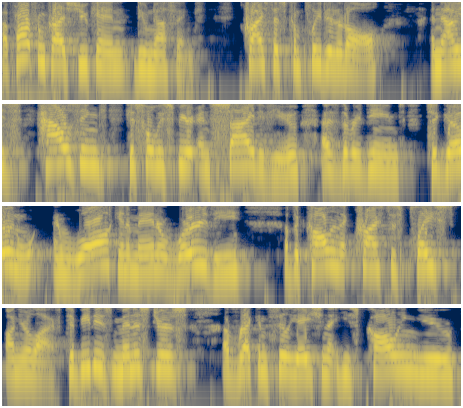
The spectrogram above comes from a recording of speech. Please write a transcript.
Apart from Christ, you can do nothing. Christ has completed it all. And now he's housing his Holy Spirit inside of you as the redeemed to go and, and walk in a manner worthy of the calling that Christ has placed on your life. To be these ministers of reconciliation that he's calling you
